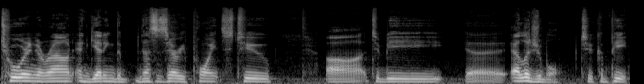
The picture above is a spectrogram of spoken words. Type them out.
touring around and getting the necessary points to uh, to be uh, eligible to compete.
